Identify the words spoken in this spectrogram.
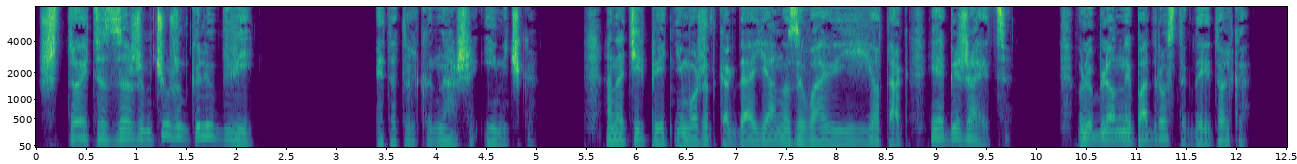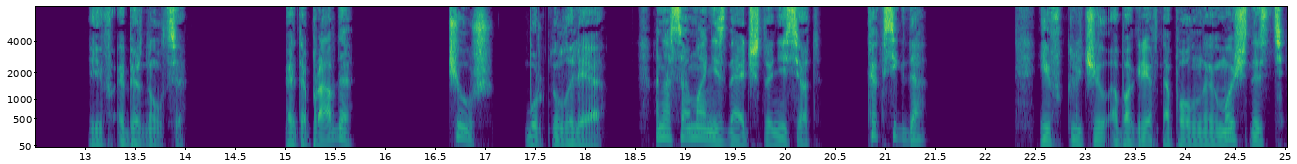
«Что это за жемчужинка любви?» «Это только наша имечка. Она терпеть не может, когда я называю ее так, и обижается. Влюбленный подросток, да и только». Ив обернулся. «Это правда?» «Чушь», — буркнула Лея. «Она сама не знает, что несет. Как всегда». И включил обогрев на полную мощность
